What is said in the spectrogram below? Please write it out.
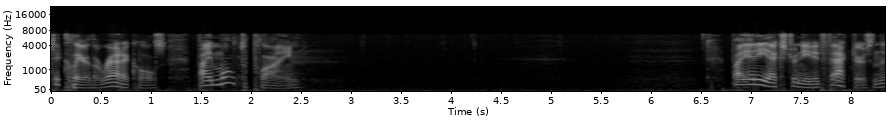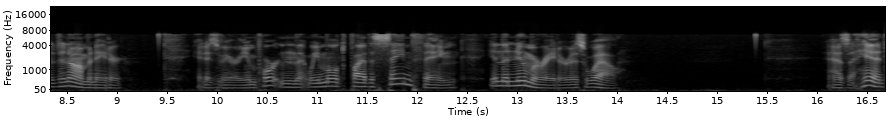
to clear the radicals by multiplying by any extra needed factors in the denominator. It is very important that we multiply the same thing in the numerator as well. As a hint,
